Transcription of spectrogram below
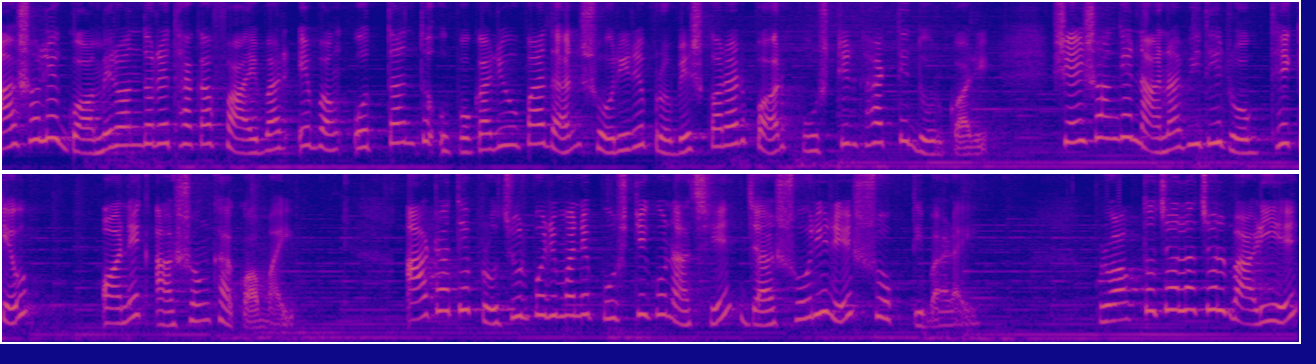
আসলে গমের অন্দরে থাকা ফাইবার এবং অত্যন্ত উপকারী উপাদান শরীরে প্রবেশ করার পর পুষ্টির ঘাটতি দূর করে। সেই সঙ্গে নানাবিধি রোগ থেকেও অনেক আশঙ্কা কমায়। আটাতে প্রচুর পরিমাণে পুষ্টিগুণ আছে যা শরীরে শক্তি বাড়ায়। রক্ত চলাচল বাড়িয়ে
